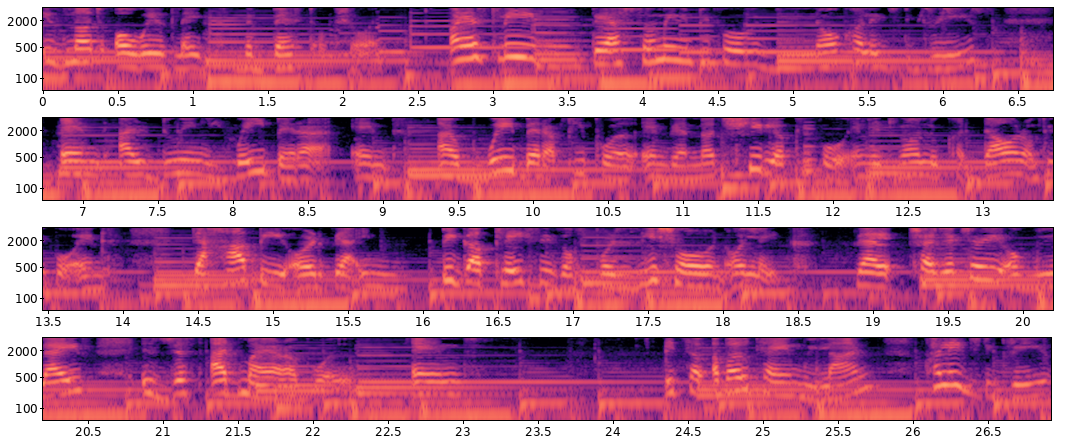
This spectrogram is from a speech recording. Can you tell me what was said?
is not always like the best option. Honestly there are so many people with no college degrees and are doing way better and are way better people and they're not shittier people and they do not look down on people and they're happy or they're in bigger places of position or like their trajectory of life is just admirable. And it's about time we learn college degrees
